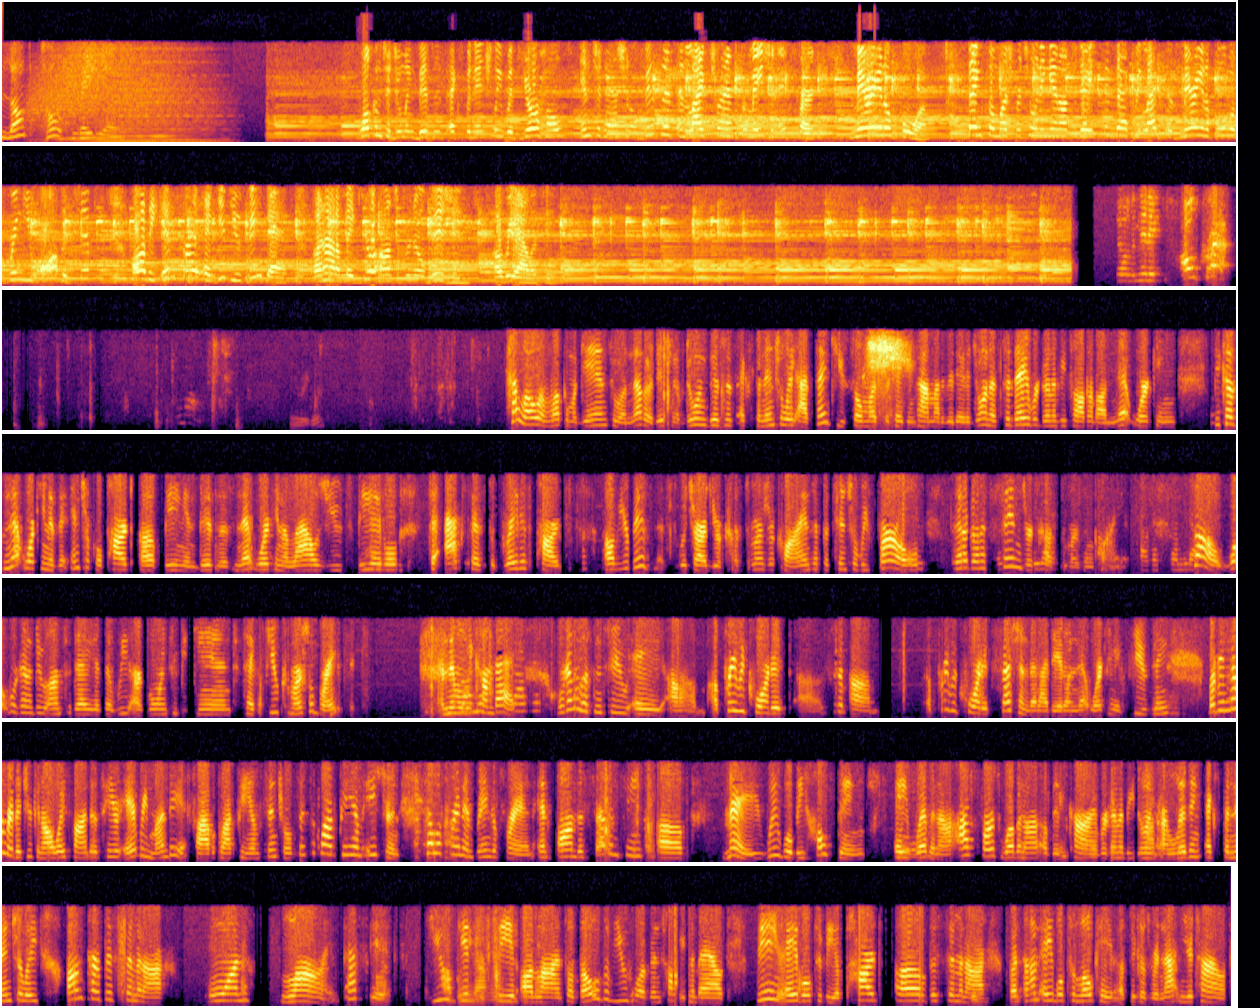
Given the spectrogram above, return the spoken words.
Blog Talk Radio. Welcome to Doing Business Exponentially with your host, international business and life transformation expert, Marrian Efua. Thanks so much for tuning in on today's Sit Back Relax as Marrian Efua will bring you all the tips, all the insight, and give you feedback on how to make your entrepreneurial vision a reality. Hello and welcome again to another edition of Doing Business Exponentially. I thank you so much for taking time out of your day to join us. Today we're going to be talking about networking because networking is an integral part of being in business. Networking allows you to be able to access the greatest parts of your business, which are your customers, your clients, and potential referrals that are going to send your customers and clients. So, what we're going to do on today is that we are going to begin to take a few commercial breaks and then when we come back, we're going to listen to a um, a pre-recorded uh, um, a pre-recorded session that I did on networking. Excuse me. But remember that you can always find us here every Monday at 5 o'clock p.m. Central, 6 o'clock p.m. Eastern. Tell a friend and bring a friend. And on the 17th of May, we will be hosting a webinar, our first webinar of this kind. We're going to be doing our Living Exponentially on Purpose seminar on line. That's it. You get to see it online. So those of you who have been talking about being able to be a part of the seminar but unable to locate us because we're not in your town,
